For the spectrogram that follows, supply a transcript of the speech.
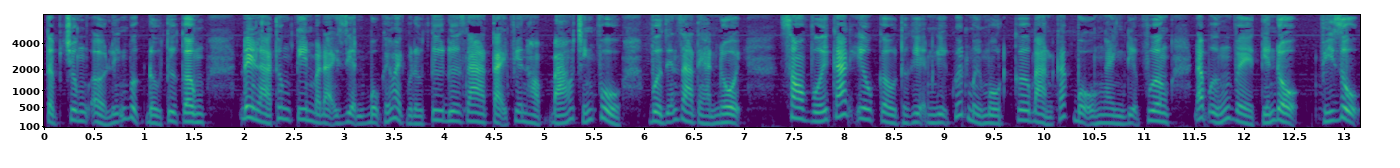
tập trung ở lĩnh vực đầu tư công. Đây là thông tin mà đại diện Bộ Kế hoạch và Đầu tư đưa ra tại phiên họp báo Chính phủ vừa diễn ra tại Hà Nội so với các yêu cầu thực hiện nghị quyết 11 cơ bản các bộ ngành địa phương đáp ứng về tiến độ. Ví dụ,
